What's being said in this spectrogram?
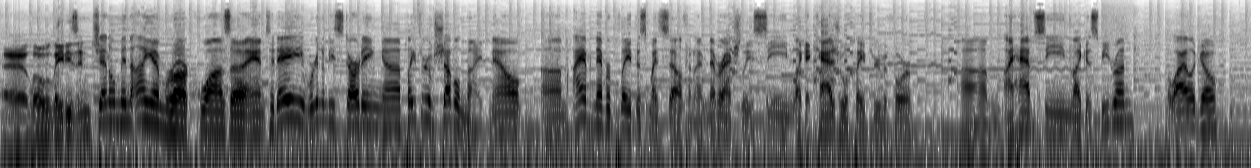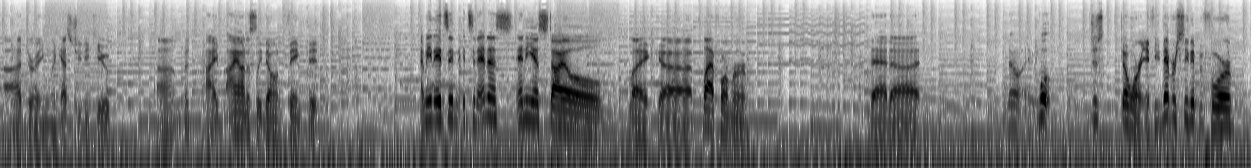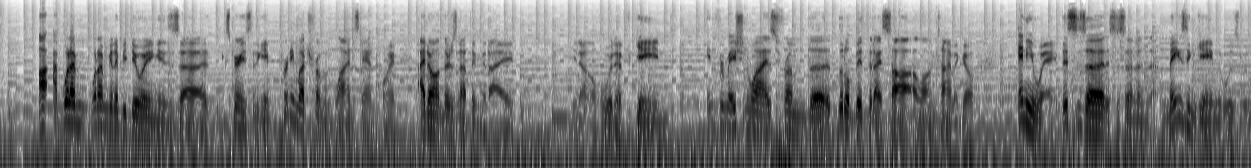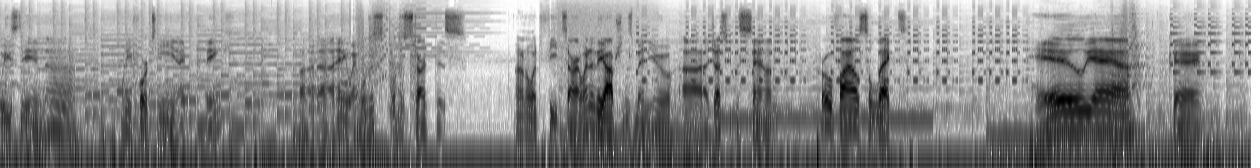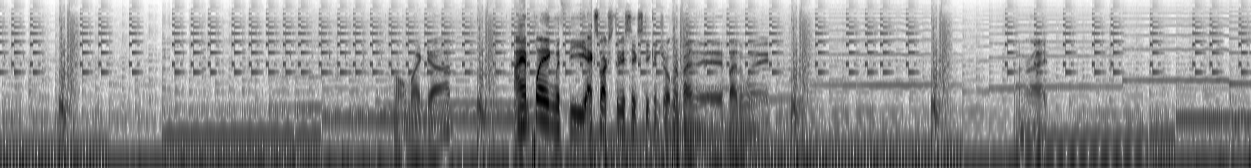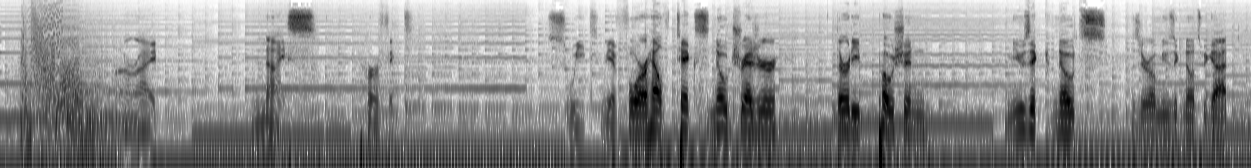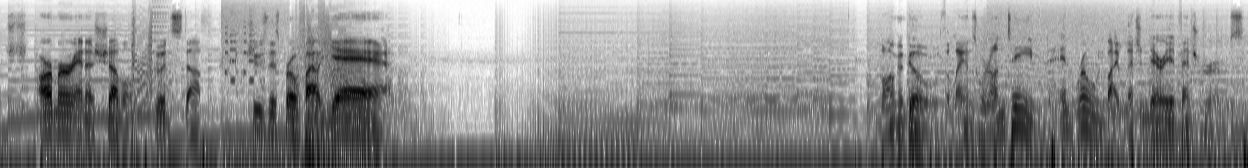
Hello, ladies and gentlemen. I am Rawrquaza, and today we're going to be starting a playthrough of Shovel Knight. Now, um, I have never played this myself, and I've never actually seen like a casual playthrough before. Um, I have seen like a speedrun a while ago uh, during like SGDQ, um, but I, I honestly don't think that. I mean, it's an it's an NS, NES style like uh, platformer that uh, no, well, just don't worry. If you've never seen it before, I, what I'm what I'm gonna be doing is uh, experiencing the game pretty much from a blind standpoint. I don't. There's nothing that I, you know, would have gained information-wise from the little bit that I saw a long time ago. Anyway, this is a this is an, an amazing game that was released in uh, 2014, I think. But uh, anyway, we'll just we'll just start this. I don't know what feats are. I went to the options menu, uh, adjusted the sound, profile select. Hell yeah. Okay. Oh my god. I am playing with the Xbox 360 controller by the by the way. All right. All right. Nice. Perfect. Sweet. We have four health ticks, no treasure, 30 potion, music notes, zero music notes. We got armor and a shovel. Good stuff. Choose this profile. Yeah. Long ago, the lands were untamed and roamed by legendary adventurers.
